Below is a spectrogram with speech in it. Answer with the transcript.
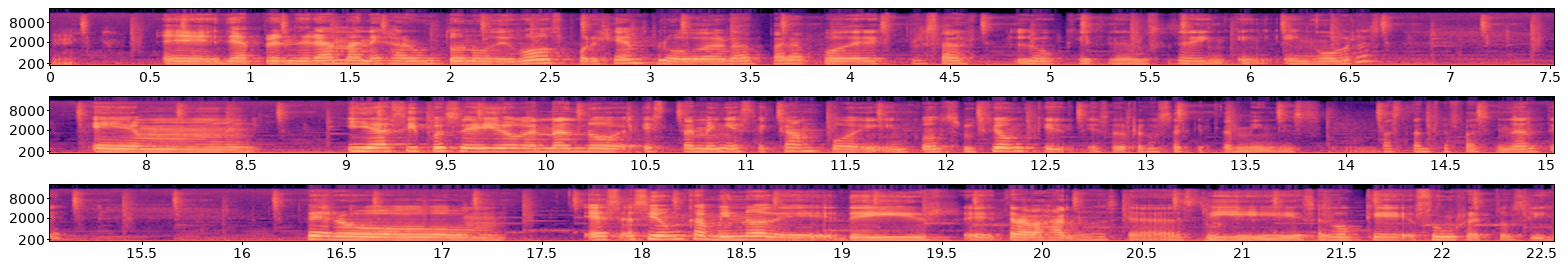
Ok. Eh, de aprender a manejar un tono de voz, por ejemplo, ¿verdad? Para poder expresar lo que tenemos que hacer en, en- en obras. Em, y así pues he ido ganando es, también ese campo en, en construcción, que es otra cosa que también es bastante fascinante. Pero es, ha sido un camino de, de ir eh, trabajando, o sea, sí, es algo que fue un reto, sí,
